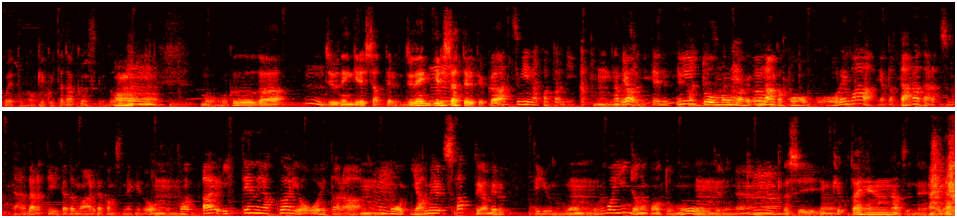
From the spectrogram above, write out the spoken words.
声とかを結構いただくんですけど、うんうんもう僕がうん充電切れしちゃってる。充電切れしちゃってるっていうまあか、次のことにうん、なんいやか移ってるっていいと思うんだけど、うなんかこう俺はやっぱダラダラつダラダラっていう言い方もあれだかもしれないけど、うん。そのある一定の役割を終えたら、うん。もうやめスパッとやめるっていうのも、うん。俺はいいんじゃないかなと思うけどね、だし、うん。結構大変なんですよね。あの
